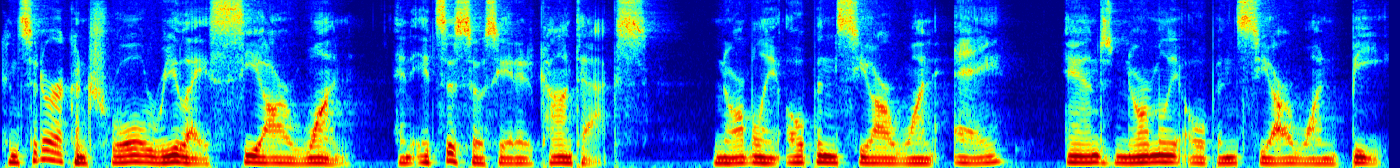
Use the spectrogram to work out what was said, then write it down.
Consider a control relay CR1 and its associated contacts, normally open CR1A and normally open CR1B.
